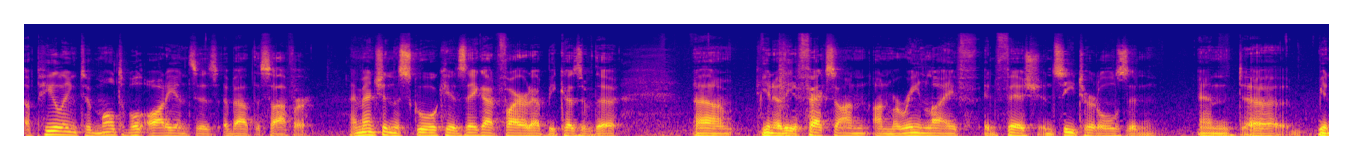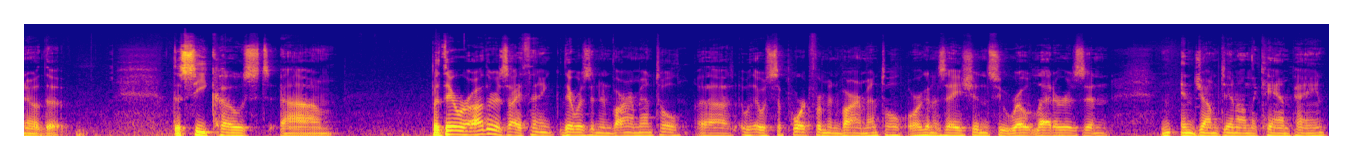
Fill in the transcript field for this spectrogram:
appealing to multiple audiences about the Safer. I mentioned the school kids, they got fired up because of the um, you know the effects on, on marine life and fish and sea turtles and and uh, you know the the sea coast. Um, but there were others. I think there was an environmental. Uh, there was support from environmental organizations who wrote letters and and jumped in on the campaign.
